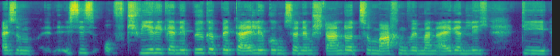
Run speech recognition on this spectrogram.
also es ist oft schwierig, eine Bürgerbeteiligung zu einem Standort zu machen, wenn man eigentlich die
